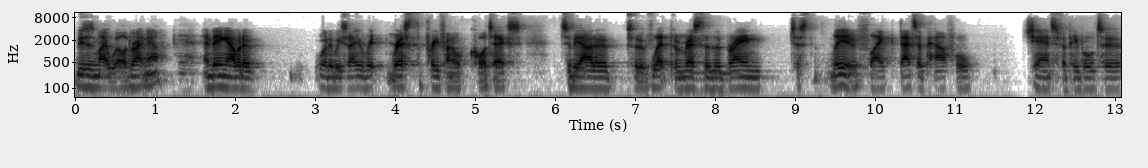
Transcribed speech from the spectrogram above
this is my world right now, and being able to, what did we say, rest the prefrontal cortex to be able to sort of let the rest of the brain just live. Like that's a powerful chance for people to,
